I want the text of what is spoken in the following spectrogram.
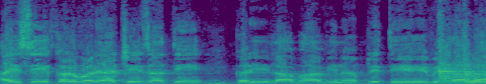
ऐसी कळवळ्याची जाती. करीला भाविन प्रीती विठाला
